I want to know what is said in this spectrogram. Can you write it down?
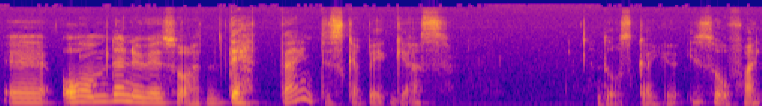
Eh, om det nu är så att detta inte ska byggas då ska ju i så fall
